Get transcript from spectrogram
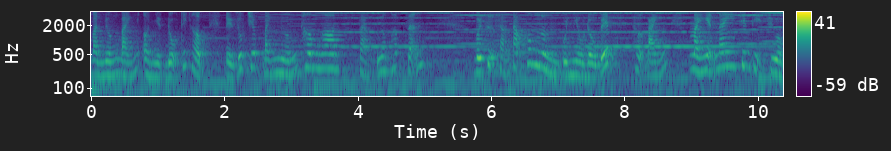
và nướng bánh ở nhiệt độ thích hợp để giúp chiếc bánh nướng thơm ngon, và ươm hấp dẫn. Với sự sáng tạo không ngừng của nhiều đầu bếp, thợ bánh mà hiện nay trên thị trường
